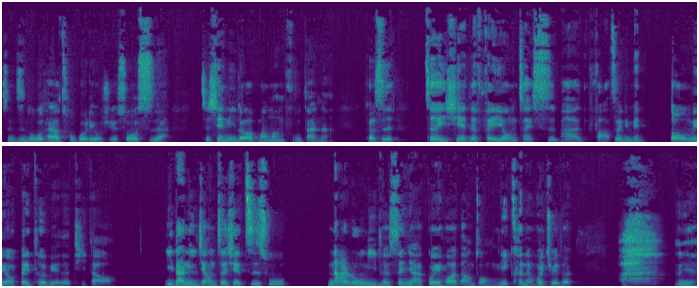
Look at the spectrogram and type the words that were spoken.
甚至如果他要出国留学、硕士啊，这些你都要帮忙负担啊。可是这一些的费用在四趴法则里面都没有被特别的提到。一旦你将这些支出纳入你的生涯规划当中，你可能会觉得啊，哎呀，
